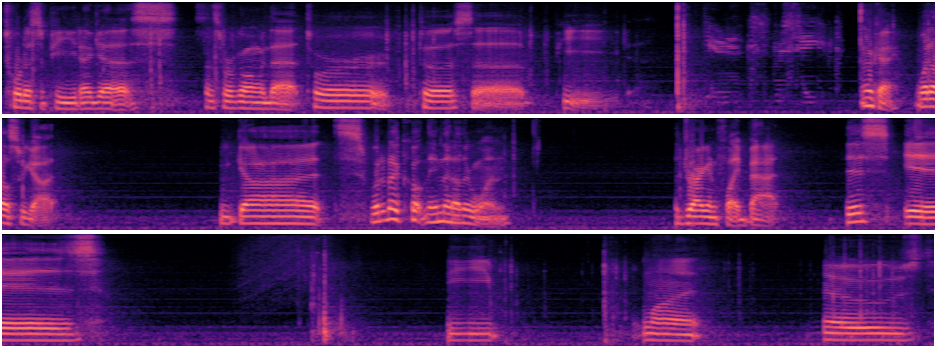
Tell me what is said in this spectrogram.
Tortoisepede, I guess. Since we're going with that. Tortoisepede. Okay, what else we got? We got... What did I call name that other one? The dragonfly bat. This is... The blunt nosed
